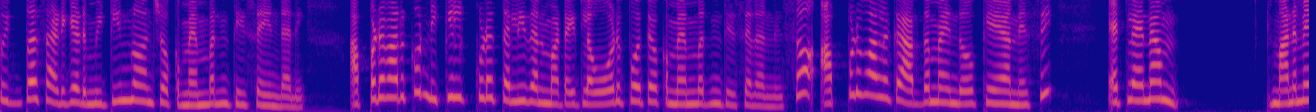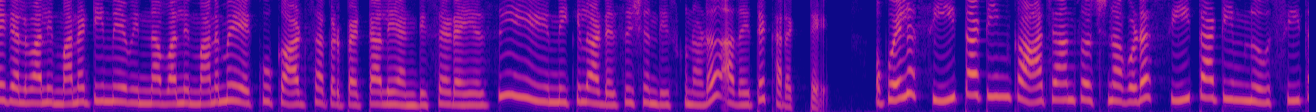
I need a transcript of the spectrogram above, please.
బిగ్ బాస్ అడిగాడు మీ టీమ్‌లోంచి ఒక మెంబర్‌ని తీసేయండి అని. అప్పటి వరకు నిఖిల్‌కి కూడా తెలియదు అనమాట ఇట్లా ఓడిపోతే ఒక మెంబర్‌ని తీసేయాలని. సో, అప్పుడు వాళ్ళకి అర్థమైంది ఓకే అనేసి ఎట్లైనా మనమే గెలవాలి. మన టీమే విన్ అవ్వాలి. మనమే ఎక్కువ కార్డ్స్ అక్కడ పెట్టాలి అని డిసైడ్ అయ్యేసి నిఖిల్ ఆ డెసిషన్ తీసుకున్నాడు. అదైతే కరెక్టే. ఒకవేళ సీత టీంకి ఆ ఛాన్స్ వచ్చినా కూడా సీత టీంను సీత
